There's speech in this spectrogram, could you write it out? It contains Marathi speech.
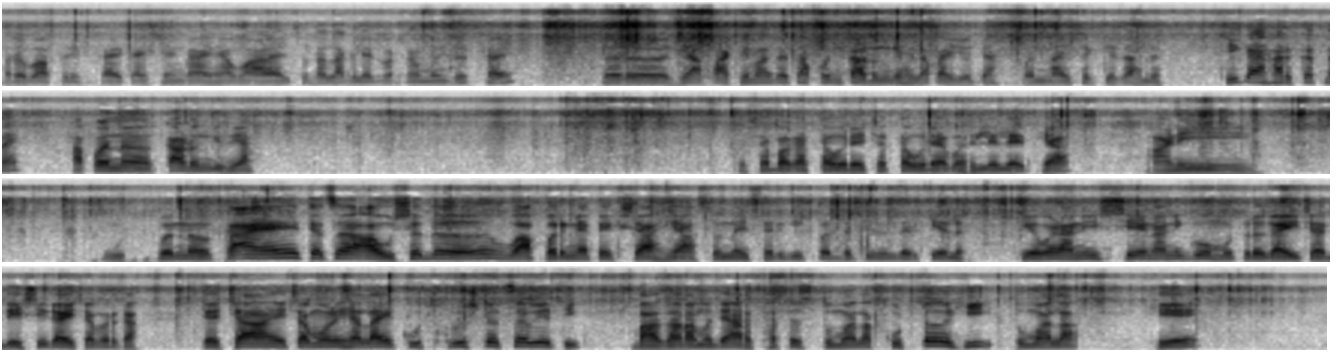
अरे बापरे काय काय शेंगा ह्या वाळायला सुद्धा लागल्यात बरं का. म्हणजेच काय तर ह्या पाठीमागच आपण काढून घ्यायला पाहिजे होत्या पण नाही शक्य झालं. ठीक आहे हरकत नाही. आपण काढून घेऊया. तशा बघा तवऱ्याच्या तवऱ्या भरलेल्या आहेत ह्या. आणि पण काय आहे त्याचं औषधं वापरण्यापेक्षा हे असं नैसर्गिक पद्धतीनं जर केलं केवळ आणि शेण आणि गोमूत्र गाईच्या देशी गाईच्या बरं का त्याच्या ह्याच्यामुळे ह्याला एक उत्कृष्ट चव येते. बाजारामध्ये अर्थातच तुम्हाला कुठंही तुम्हाला हे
